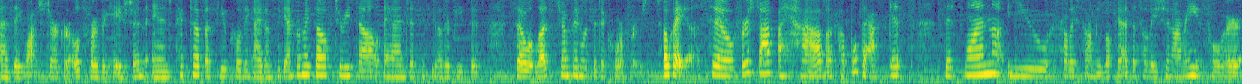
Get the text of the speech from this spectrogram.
as they watched our girls for vacation and picked up a few clothing items again for myself to resell and just a few other pieces. So let's jump in with the decor first. Okay, so first off, I have a couple baskets. This one you probably saw me look at at the Salvation Army for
